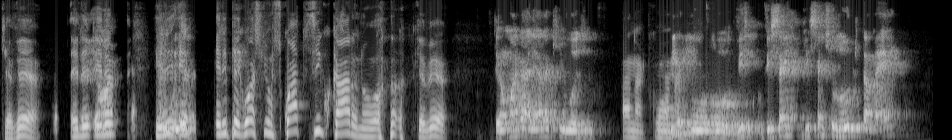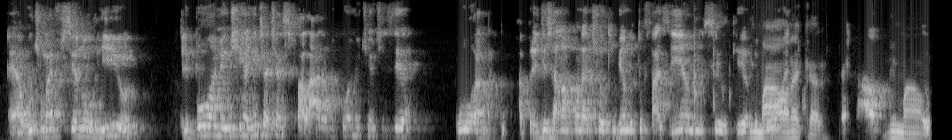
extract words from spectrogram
Quer ver? Ele, ele, uma- ele, ele, ele pegou acho que uns 4, 5 caras no. Quer ver? Tem uma galera que usa. Anaconda. O Vi- Vicente, Vicente Luque também, é, o último UFC no Rio, ele, porra, Miltinho, a gente já tinha se falado, eu, porra, Miltinho, eu te dizer, porra, aprendi essa Anaconda Choke vendo tu fazendo, não sei o quê. Eu falei, porra, né, cara? legal. Animal. Eu-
